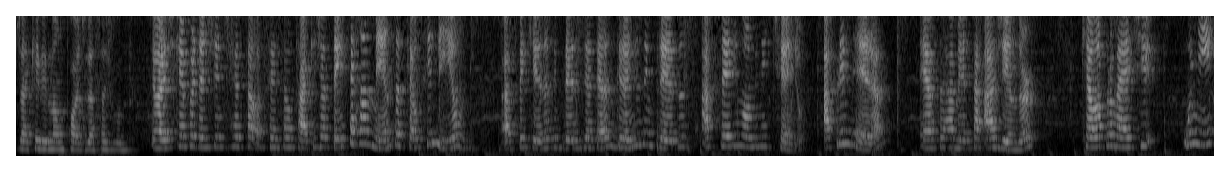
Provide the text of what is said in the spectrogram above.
já que ele não pode dar essa ajuda. Eu acho que é importante a gente ressaltar que já tem ferramentas que auxiliam as pequenas empresas e até as grandes empresas a serem omnichannel. A primeira é a ferramenta Agendor, que ela promete unir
